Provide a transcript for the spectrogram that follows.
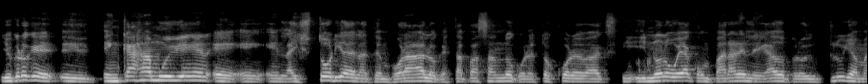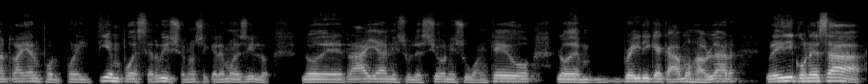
yo creo que eh, encaja muy bien en, la historia de la temporada lo que está pasando con estos quarterbacks y, no lo voy a comparar en legado, pero incluye a Matt Ryan por, por el tiempo de servicio, ¿no? Si queremos decirlo, lo de Ryan y su lesión y su banqueo, lo de Brady que acabamos de hablar, Brady con esa,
